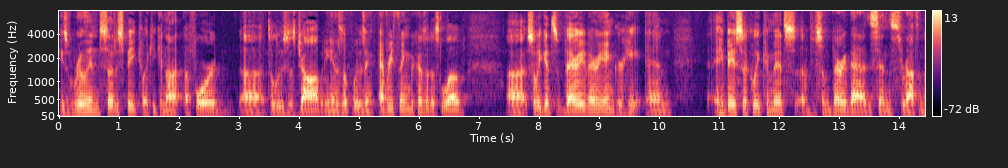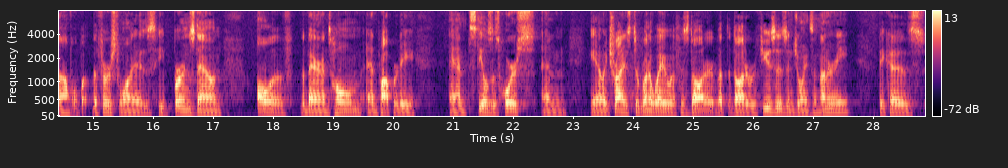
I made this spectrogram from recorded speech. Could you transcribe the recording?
He's ruined, so to speak. Like he cannot afford uh, to lose his job, and he ends up losing everything because of this love. Uh, so he gets very, very angry, and he basically commits some very bad sins throughout the novel. But the first one is he burns down all of the Baron's home and property, and steals his horse and you know, he tries to run away with his daughter, but the daughter refuses and joins a nunnery because,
